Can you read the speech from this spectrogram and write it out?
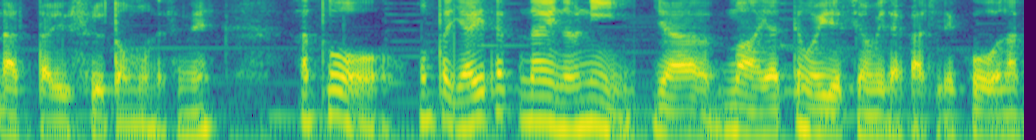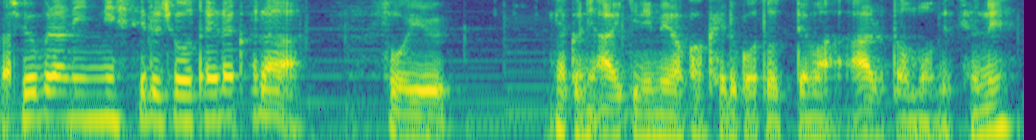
なったりすると思うんですね。あと、本当はやりたくないのに、いや、まあやってもいいですよみたいな感じで、こう、なんか宙ぶらりんにしてる状態だから、そういう、逆に相手に迷惑かけることってまああると思うんですよね。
